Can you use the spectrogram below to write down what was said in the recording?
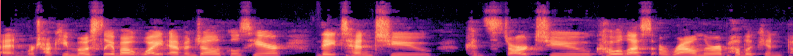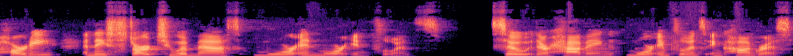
and we're talking mostly about white evangelicals here, they tend to can start to coalesce around the Republican Party and they start to amass more and more influence. So they're having more influence in Congress.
